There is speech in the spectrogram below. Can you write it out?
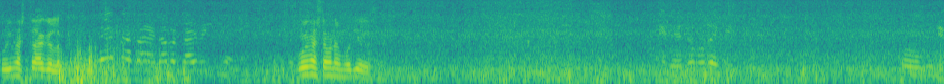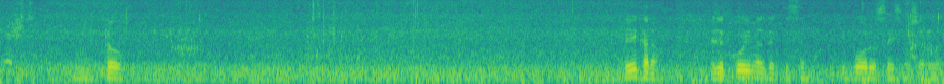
কই মাছটা আগে লাগ কই মাছটা মানে মরিয়া গেছে? তো। এই খারাপ। এই যে কই মাছ দেখতেছেন? বড় সাইজ মাশাআল্লাহ।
